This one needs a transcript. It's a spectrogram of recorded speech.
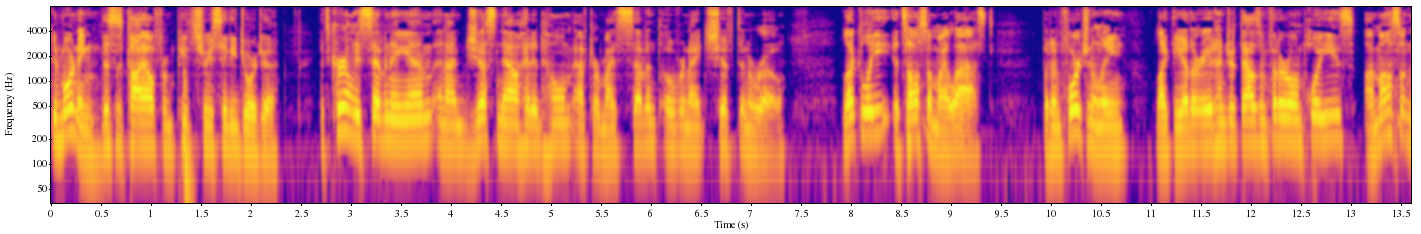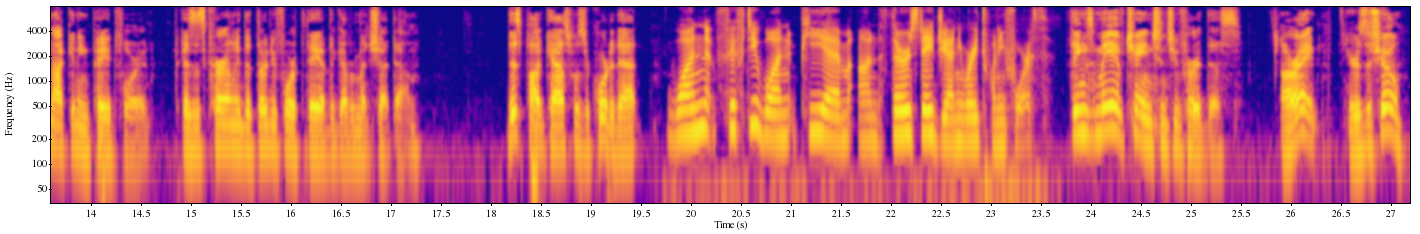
Good morning. This is Kyle from Peachtree City, Georgia. It's currently 7 a.m., and I'm just now headed home after my seventh overnight shift in a row. Luckily, it's also my last. But unfortunately, like the other 800,000 federal employees, I'm also not getting paid for it because it's currently the 34th day of the government shutdown. This podcast was recorded at 1:51 p.m. on Thursday, January 24th. Things may have changed since you've heard this. All right, here's the show.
